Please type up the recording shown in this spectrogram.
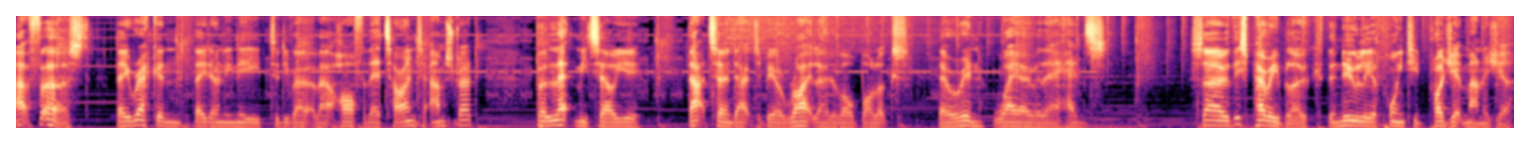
At first, they reckoned they'd only need to devote about half of their time to Amstrad, but let me tell you, that turned out to be a right load of old bollocks. They were in way over their heads. So, this Perry bloke, the newly appointed project manager,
